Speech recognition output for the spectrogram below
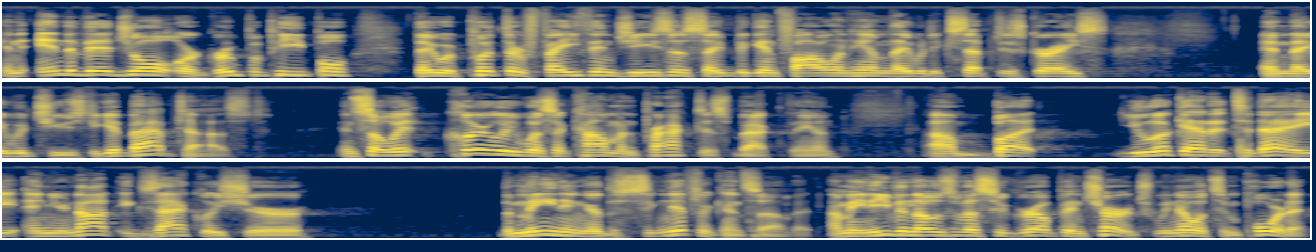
an individual or group of people, they would put their faith in Jesus, they'd begin following him, they would accept his grace, and they would choose to get baptized. And so it clearly was a common practice back then. Um, but you look at it today and you're not exactly sure the meaning or the significance of it. I mean, even those of us who grew up in church, we know it's important.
